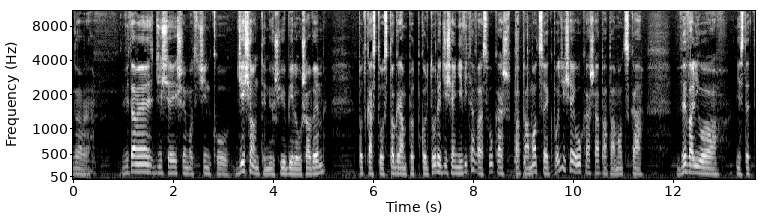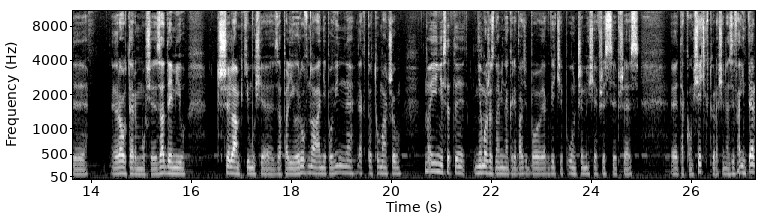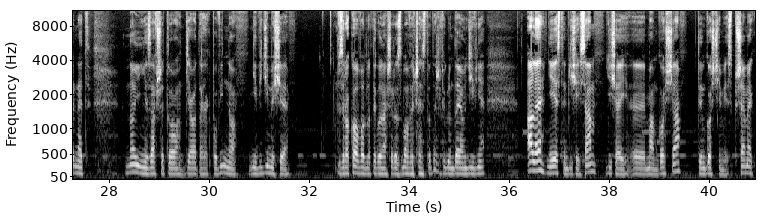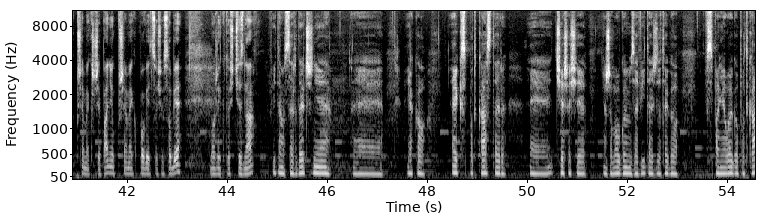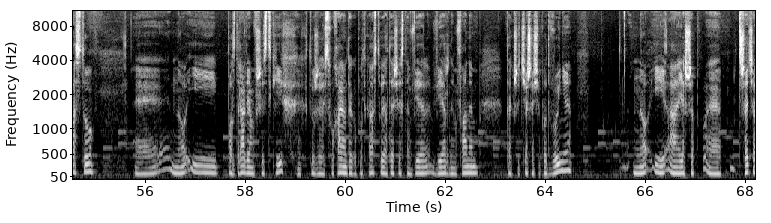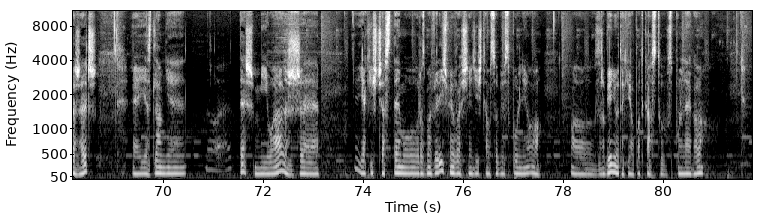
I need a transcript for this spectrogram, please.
Dobra. Witamy w dzisiejszym odcinku, dziesiątym już jubileuszowym podcastu 100 gram popkultury. Dzisiaj nie wita Was Łukasz Papa Mocek, bo dzisiaj Łukasza Papa Mocka wywaliło niestety router mu się zadymił, trzy lampki mu się zapaliły równo, a nie powinny, jak to tłumaczył. No i niestety nie może z nami nagrywać, bo jak wiecie, łączymy się wszyscy przez e, taką sieć, która się nazywa internet. No i nie zawsze to działa tak, jak powinno. Nie widzimy się wzrokowo, dlatego nasze rozmowy często też wyglądają dziwnie. Ale nie jestem dzisiaj sam. Dzisiaj y, mam gościa. Tym gościem jest Przemek, Przemek Szczepaniuk. Przemek, powiedz coś o sobie. Może ktoś Cię zna? Witam serdecznie. E, jako ex-podcaster e, cieszę się, że mogłem zawitać do tego wspaniałego podcastu. E, no i pozdrawiam wszystkich, którzy słuchają tego podcastu. Ja też jestem wier, wiernym fanem, także cieszę się podwójnie. No i a jeszcze e, trzecia rzecz e, jest dla mnie no, też miła, że jakiś czas temu rozmawialiśmy właśnie gdzieś tam sobie wspólnie o, o zrobieniu takiego podcastu wspólnego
